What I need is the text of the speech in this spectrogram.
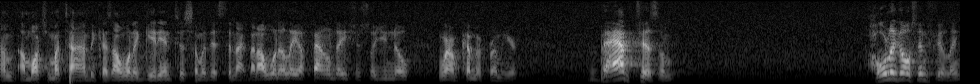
I'm, I'm watching my time because I want to get into some of this tonight, but I want to lay a foundation so you know where I'm coming from here. Baptism, Holy Ghost infilling,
